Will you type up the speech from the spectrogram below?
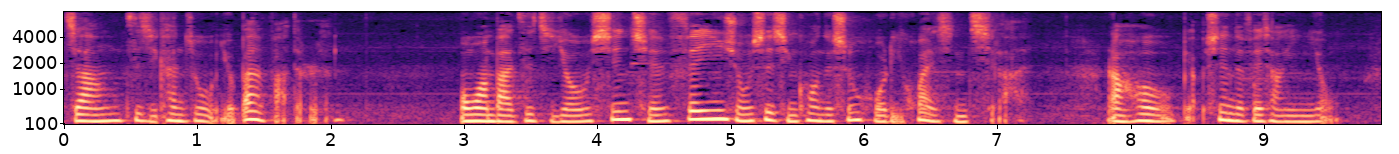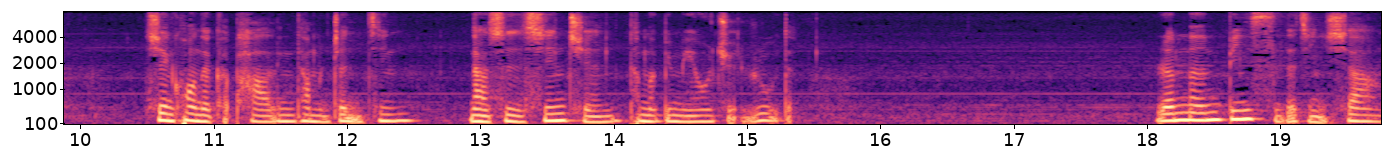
将自己看作有办法的人，往往把自己由先前非英雄式情况的生活里唤醒起来，然后表现得非常英勇。现况的可怕令他们震惊，那是先前他们并没有卷入的。人们濒死的景象，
